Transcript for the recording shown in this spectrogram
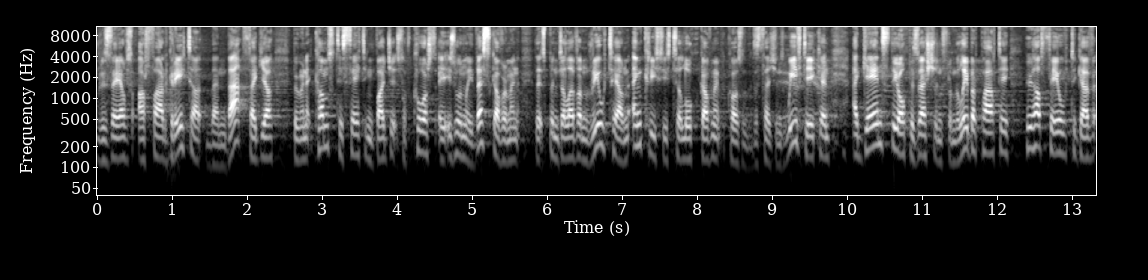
reserves are far greater than that figure, but when it comes to setting budgets, of course, it is only this government that's been delivering real-term increases to local government because of the decisions we've taken against the opposition from the Labour Party, who have failed to give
